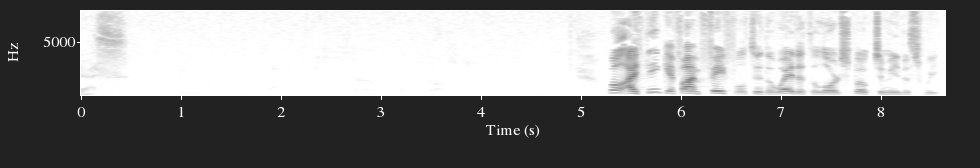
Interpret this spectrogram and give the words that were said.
Yes. Well, I think if I'm faithful to the way that the Lord spoke to me this week,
